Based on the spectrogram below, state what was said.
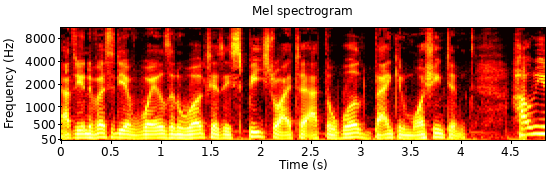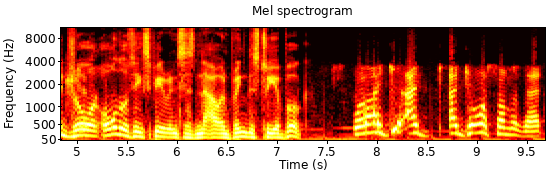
at the University of Wales and worked as a speechwriter at the World Bank in Washington. How do you draw on all those experiences now and bring this to your book? Well, I, do, I, I draw some of that,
